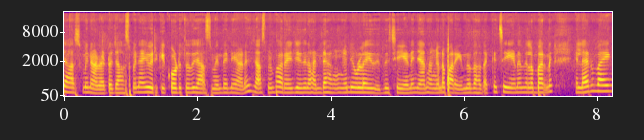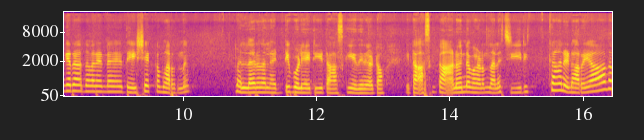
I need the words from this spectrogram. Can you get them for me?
ജാസ്മിനാണ് കേട്ടോ. ജാസ്മിനായി ഒരുക്കി കൊടുത്തത് ജാസ്മിൻ തന്നെയാണ്. ജാസ്മിൻ പറയുകയും ചെയ്തത് എന്റെ അങ്ങനെയുള്ള ഇത് ചെയ്യണേ ഞാൻ അങ്ങനെ പറയുന്നത് അതൊക്കെ ചെയ്യണം എന്നെല്ലാം പറഞ്ഞ് എല്ലാവരും ഭയങ്കര എന്താ പറയണ്ടേ ദേഷ്യമൊക്കെ മറന്ന് എല്ലാവരും നല്ല അടിപൊളിയായിട്ട് ഈ ടാസ്ക് ചെയ്തതിന് കേട്ടോ. ഈ ടാസ്ക് കാണുവന്നെ വേണം നല്ല ചിരിക്കാനുണ്ട് അറിയാതെ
